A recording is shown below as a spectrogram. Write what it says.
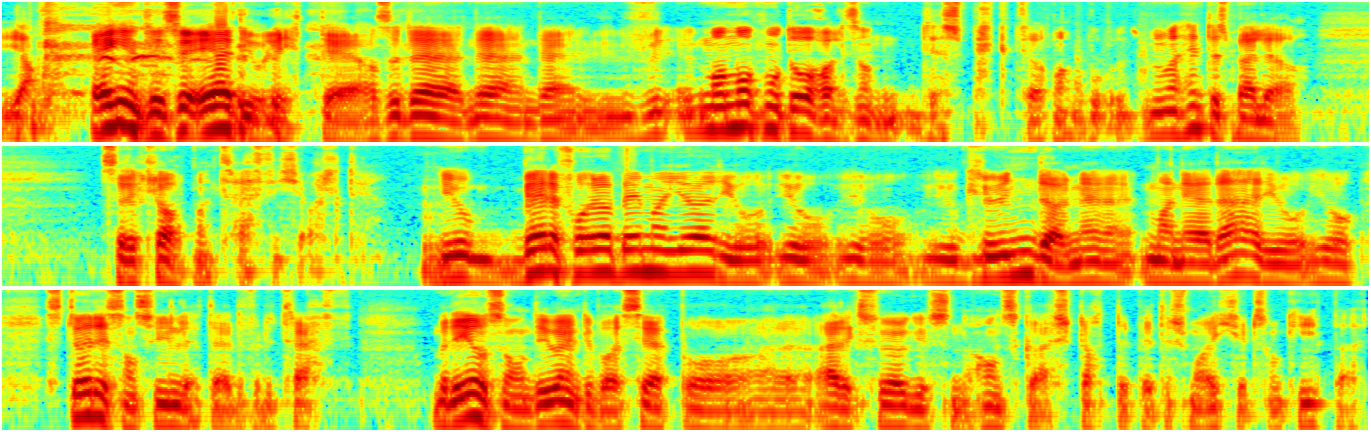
Ja, egentlig så er det jo litt det. Altså det, det, det man må på en måte også ha litt sånn respekt for at man Når man henter spillere, så er det klart man treffer ikke alltid. Jo bedre forarbeid man gjør, jo, jo, jo, jo grundigere man er der, jo, jo større sannsynlighet er det for du treffer. Men det er jo sånn, det er jo egentlig bare å se på uh, Eriks Førgussen. Han skal erstatte Peter Schmeichel som keeper.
